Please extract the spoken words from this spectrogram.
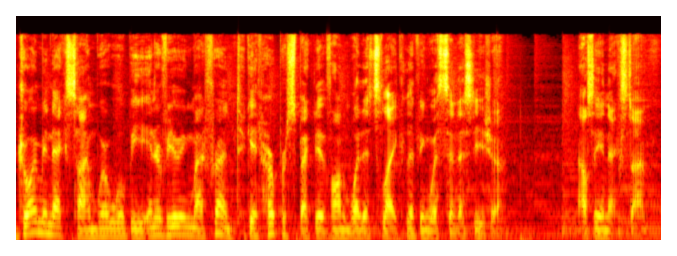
join me next time where we'll be interviewing my friend to get her perspective on what it's like living with synesthesia. I'll see you next time.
